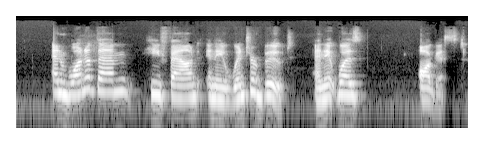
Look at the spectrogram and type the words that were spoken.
and one of them he found in a winter boot, and it was August.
